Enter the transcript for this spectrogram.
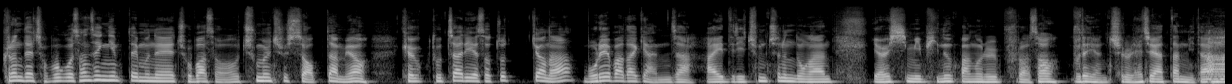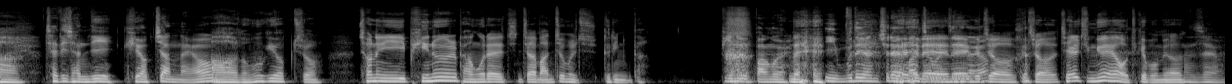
그런데 저보고 선생님 때문에 좁아서 춤을 출 수 없다며 결국 돗자리에서 쫓겨나 모래바닥에 앉아 아이들이 춤추는 동안 열심히 비눗방울을 불어서 무대 연출을 해줘야 했답니다. 아, 제디 잔디 귀엽지 않나요? 아 너무 귀엽죠. 저는 이 비늘 방울에 진짜 만점을 주- 드립니다. 비눗방울 네. 이 무대 연출에 만점을 드리나요? 그렇죠, 그렇죠. 제일 중요해요. 어떻게 보면. 맞아요.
